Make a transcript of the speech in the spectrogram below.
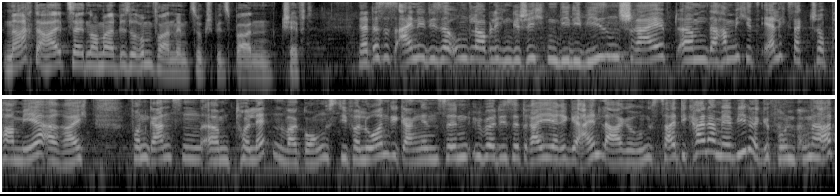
nach der Halbzeit noch mal ein bisschen rumfahren mit dem Zugspitzbahngeschäft. Ja, das ist eine dieser unglaublichen Geschichten, die die Wiesen schreibt. Ähm, da haben mich jetzt ehrlich gesagt schon ein paar mehr erreicht von ganzen ähm, Toilettenwaggons, die verloren gegangen sind über diese dreijährige Einlagerungszeit, die keiner mehr wiedergefunden hat.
